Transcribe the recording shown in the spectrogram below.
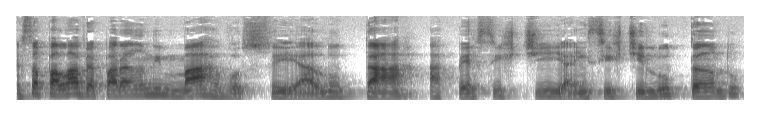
essa palavra é para animar você a lutar, a persistir, a insistir lutando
